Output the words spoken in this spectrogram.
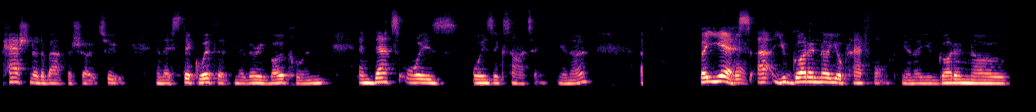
passionate about the show too. and they stick with it and they're very vocal and and that's always always exciting you know but yes yeah. uh, you got to know your platform you know you got to know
